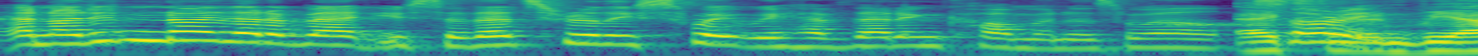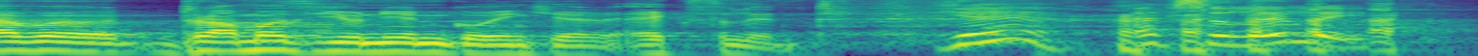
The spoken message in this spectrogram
and I didn't know that about you, so that's really sweet. We have that in common as well. Excellent. Sorry. We have a drummers union going here. Excellent. Yeah, absolutely.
